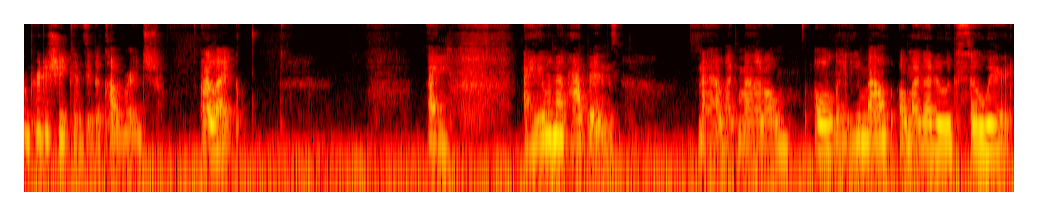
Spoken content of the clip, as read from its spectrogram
I'm pretty sure you can see the coverage. Or like, I, I hate when that happens. And I have like my little old lady mouth. Oh my God, it looks so weird.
